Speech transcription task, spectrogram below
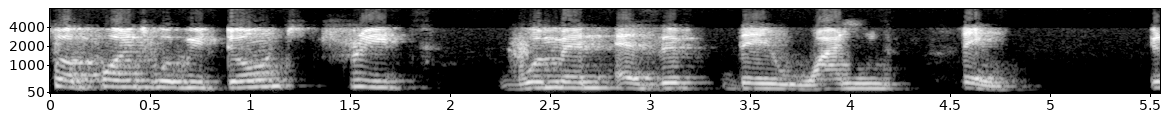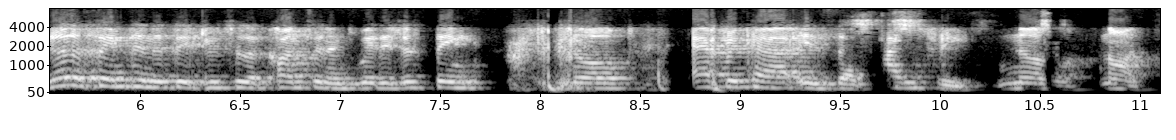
to a point where we don't treat women as if they one thing. You know the same thing that they do to the continent where they just think, you know, Africa is a country. No, it's not.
